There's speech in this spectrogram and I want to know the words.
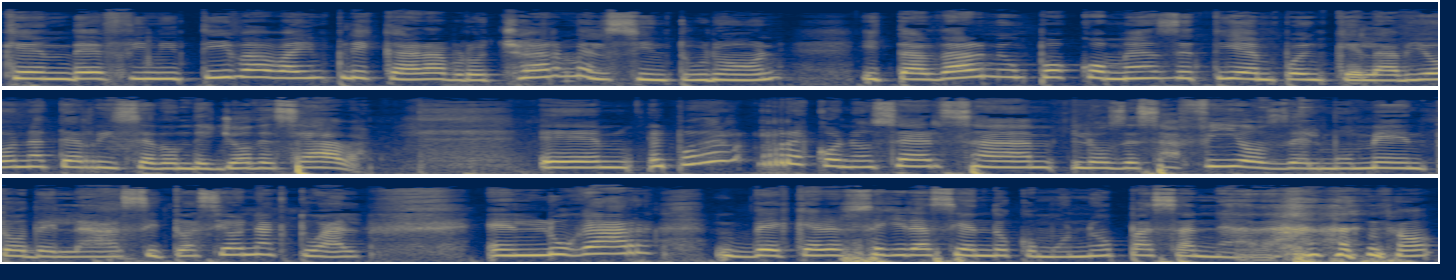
que en definitiva va a implicar abrocharme el cinturón y tardarme un poco más de tiempo en que el avión aterrice donde yo deseaba. Em, el poder reconocer, Sam, los desafíos del momento, de la situación actual, en lugar de querer seguir haciendo como no pasa nada, ¿no?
